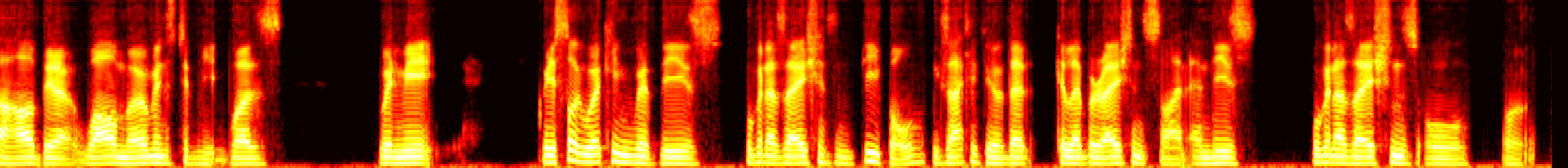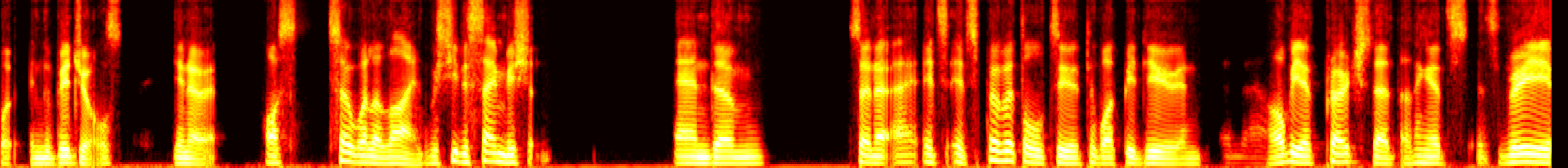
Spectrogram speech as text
aha, you know, wow moments to me was when we when you start working with these organizations and people, exactly to that collaboration side, and these organizations or, or, or individuals, you know, are so well aligned. We see the same mission, and um, so no, uh, it's it's pivotal to to what we do and, and, how we approach that. I think it's it's very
